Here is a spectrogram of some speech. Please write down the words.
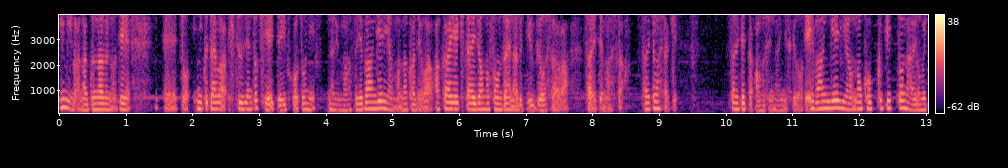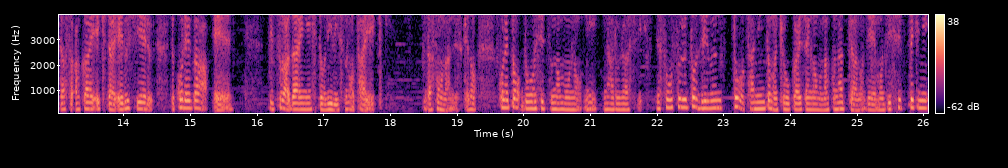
意味がなくなるので、えっ、ー、と、肉体は必然と消えていくことになります。エヴァンゲリオンの中では赤い液体状の存在になるという描写がされてました。されてましたっけ？されてたかもしれないんですけど、エヴァンゲリオンのコックピット内を満たす赤い液体 LCL。これが、えー、実は第二子とリリスの体液。だそうなんですけど、これと同質のものになるらしい。で、そうすると自分と他人との境界線がもうなくなっちゃうので、もう実質的に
